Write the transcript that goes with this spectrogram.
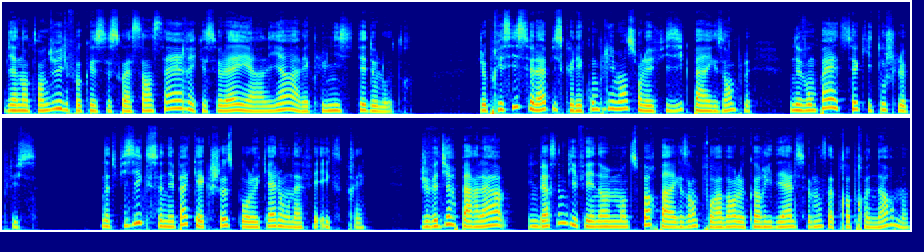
Bien entendu, il faut que ce soit sincère et que cela ait un lien avec l'unicité de l'autre. Je précise cela puisque les compliments sur le physique, par exemple, ne vont pas être ceux qui touchent le plus. Notre physique, ce n'est pas quelque chose pour lequel on a fait exprès. Je veux dire par là, une personne qui fait énormément de sport, par exemple, pour avoir le corps idéal selon sa propre norme,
